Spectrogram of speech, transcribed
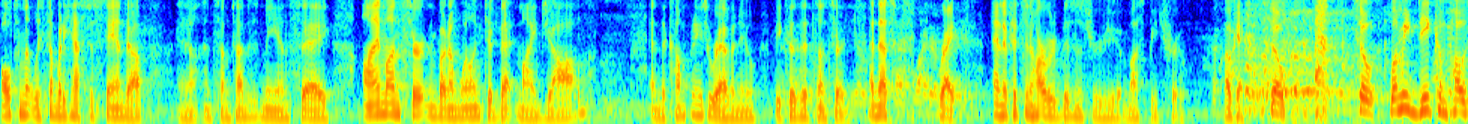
ultimately somebody has to stand up, and, uh, and sometimes it's me, and say, I'm uncertain, but I'm willing to bet my job and the company's revenue because it's uncertain. And that's, that's right. paid. And if it's in Harvard Business Review, it must be true. Okay, so, so let me decompose.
